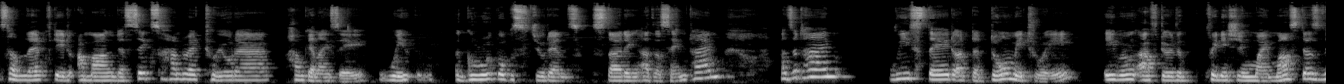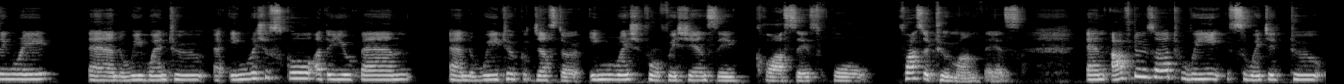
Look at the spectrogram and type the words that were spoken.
selected among the 600 Toyota, how can I say, with a group of students studying at the same time. At the time, we stayed at the dormitory even after the finishing my master's degree. And we went to an English school at the UPenn and we took just the English proficiency classes for first two months. And after that, we switched to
